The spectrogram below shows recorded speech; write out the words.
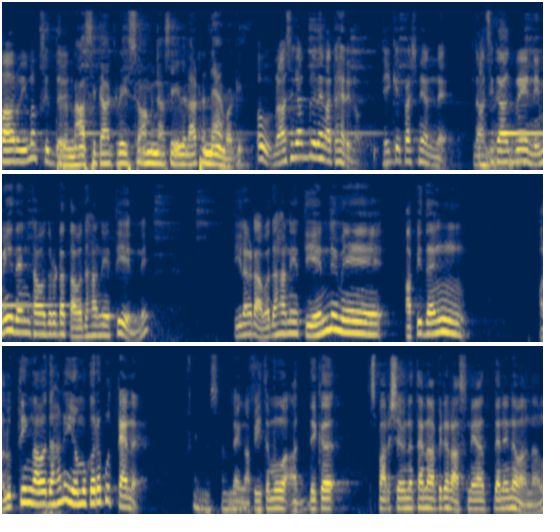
මාරු වීමක් සිද්ධ වෙනවා. නාසිකාග්‍රේ ස්වාමීන් වහන්සේ ඒ වෙලාවට නෑ වගේ. ඔව් නාසිකාග්‍රේ දැන් අතහැරෙනවා. ඒකේ ප්‍රශ්නයක් නෑ. නාසිකාග්‍රේ නෙමෙයි දැන් තවදුරටත් අවධානය තියෙන්නේ. ඊළඟට අවධානය තියෙන්නේ මේ අපි දැන් අලුතින් අවධානය යොමු කරපු තැන. දැන් අපි හිතමු අත් දෙක ස්පර්ශ වෙන තැන අපිට රසණයක් දැනෙනවා නම්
